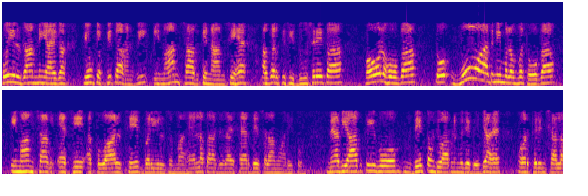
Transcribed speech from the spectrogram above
کوئی الزام نہیں آئے گا، کیونکہ فقہ حنفی امام صاحب کے نام سے ہے۔ اگر کسی دوسرے کا قول ہوگا تو وہ آدمی ملوث ہوگا۔ امام صاحب ایسے اقوال سے بری الزمہ ہے۔ اللہ تعالیٰ جزائے خیر دے۔ السلام علیکم۔ میں ابھی آپ کی وہ دیکھتا ہوں جو آپ نے مجھے بھیجا ہے اور پھر انشاءاللہ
